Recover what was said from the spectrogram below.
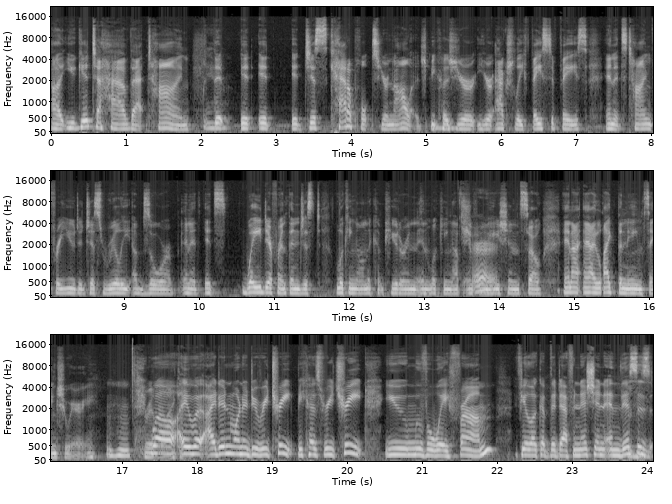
Uh, you get to have that time yeah. that it it it just catapults your knowledge because mm-hmm. you're you're actually face to face and it's time for you to just really absorb and it, it's way different than just looking on the computer and, and looking up sure. information. So, and I, I, like the name sanctuary. Mm-hmm. Really well, like I, w- I didn't want to do retreat because retreat you move away from. If you look up the definition, and this mm-hmm. is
